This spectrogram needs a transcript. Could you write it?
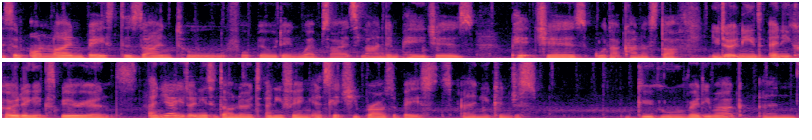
It's an online based design tool for building websites, landing pages, pitches, all that kind of stuff. You don't need any coding experience. And yeah, you don't need to download anything. It's literally browser based and you can just Google Readymag and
